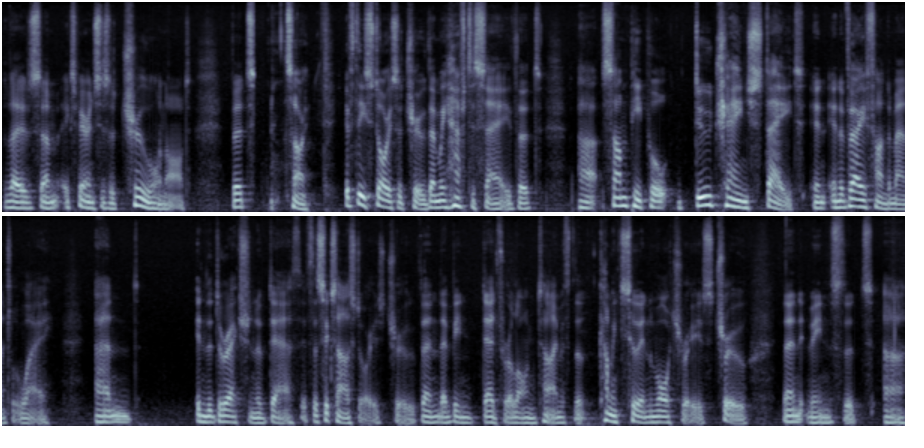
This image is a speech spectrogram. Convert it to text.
those um, experiences are true or not. But, sorry, if these stories are true, then we have to say that uh, some people do change state in, in a very fundamental way and in the direction of death. If the six hour story is true, then they've been dead for a long time. If the coming to in the mortuary is true, then it means that uh,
